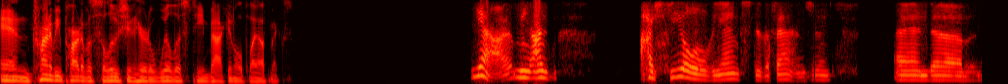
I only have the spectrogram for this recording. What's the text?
and trying to be part of a solution here to will this team back into the playoff mix. Yeah, I mean, I I feel the angst of the fans, and and um,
